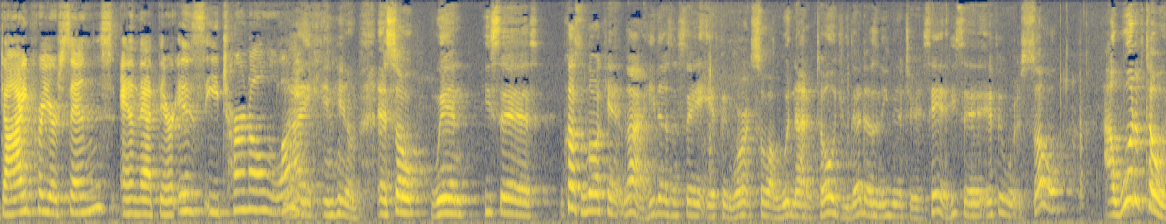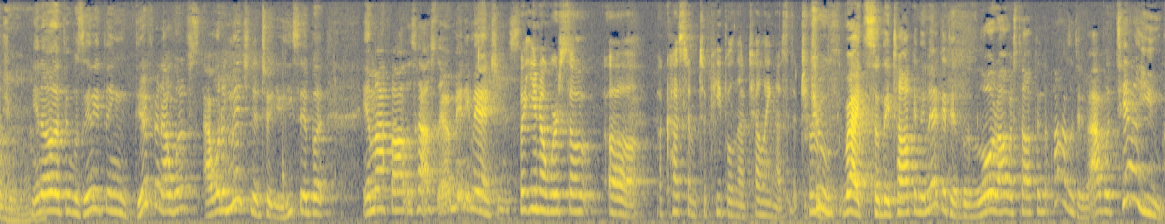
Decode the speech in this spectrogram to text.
died for your sins and that there is eternal life. Life in Him. And so when He says, because the Lord can't lie, He doesn't say, if it weren't so, I would not have told you. That doesn't even enter His head. He said, if it were so, I would have told you. You know, if it was anything different, I would have I would have mentioned it to you. He said, but in my father's house there are many mansions. But you know, we're so uh, accustomed to people not telling us the truth. Truth, right? So they talk in the negative, but the Lord always talked in the positive. I would tell you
